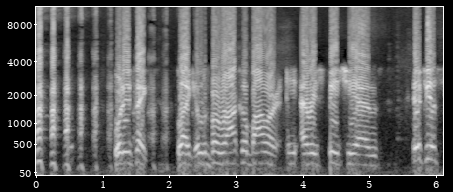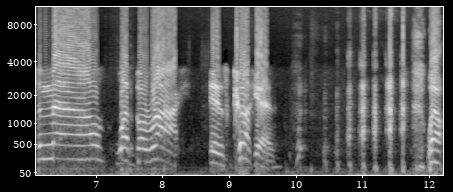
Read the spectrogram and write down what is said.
What do you think? Like Barack Obama, he- every speech he ends, if you smell what Barack is cooking. Well,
